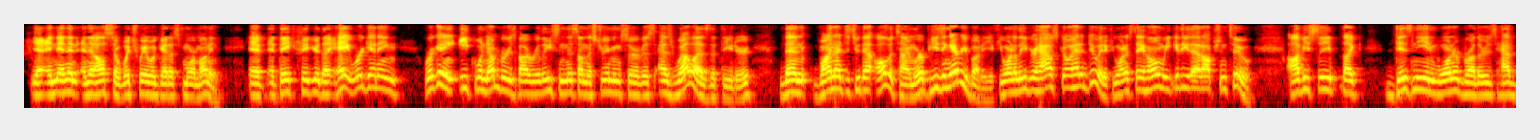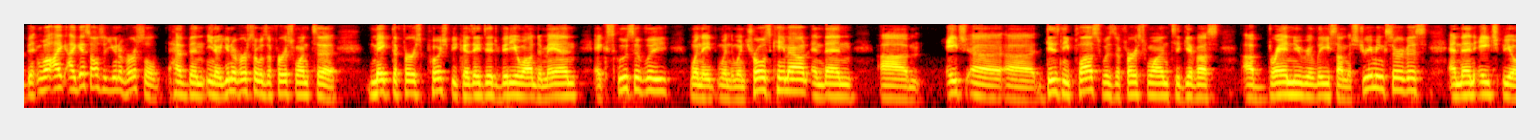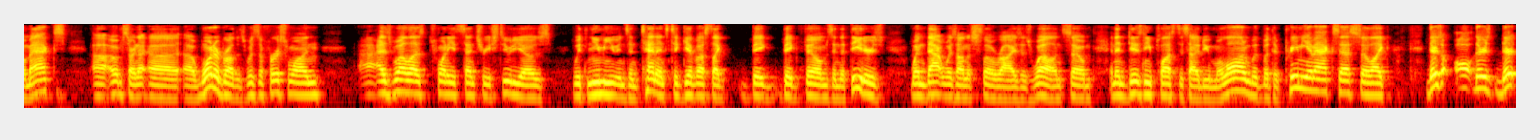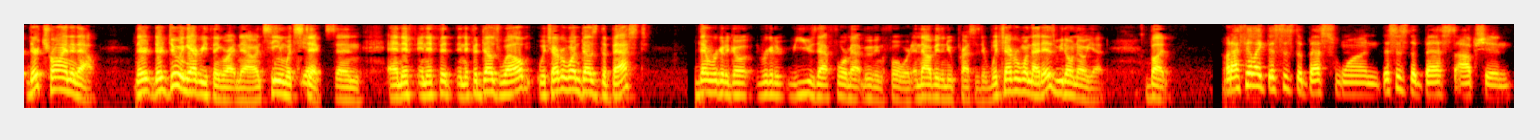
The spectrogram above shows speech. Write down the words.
Yeah, and, and then and then also which way would get us more money? If if they figured that hey, we're getting we're getting equal numbers by releasing this on the streaming service as well as the theater, then why not just do that all the time? We're appeasing everybody. If you want to leave your house, go ahead and do it. If you want to stay home, we give you that option too. Obviously, like Disney and Warner Brothers have been well, I, I guess also Universal have been. You know, Universal was the first one to make the first push because they did video on demand exclusively when they when when Trolls came out, and then um, H uh, uh, Disney Plus was the first one to give us a brand new release on the streaming service, and then HBO Max. Uh, oh, I'm sorry, not, uh, uh, Warner Brothers was the first one, uh, as well as 20th Century Studios with New Mutants and Tenet to give us like big big films in the theaters when that was on a slow rise as well. And so and then Disney Plus decided to do Mulan with with the premium access. So like there's all there's they're they're trying it out. They're they're doing everything right now and seeing what Yeah. sticks. And and if and if it and if it does well, whichever one does the best, then we're gonna go we're gonna use that format moving forward, and that would be the new precedent. Whichever one that is, we don't know yet. But But I feel like this is the best one. This is the best option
